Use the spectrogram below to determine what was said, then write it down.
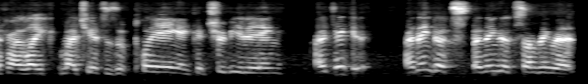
if I like my chances of playing and contributing, I take it. I think that's I think that's something that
